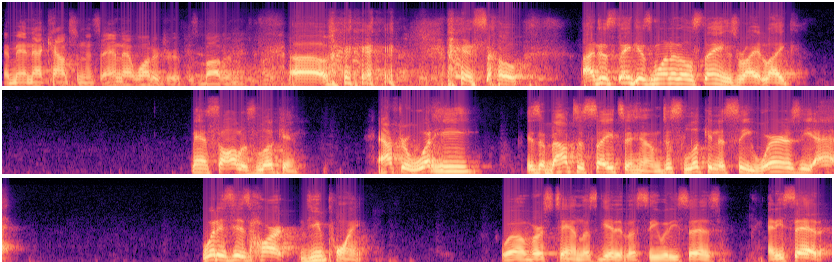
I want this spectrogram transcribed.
And man, that countenance and that water drip is bothering me. Uh, and so I just think it's one of those things, right? Like, Man, Saul is looking. After what he is about to say to him, just looking to see where is he at? What is his heart viewpoint? Well, in verse 10, let's get it. Let's see what he says. And he said,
